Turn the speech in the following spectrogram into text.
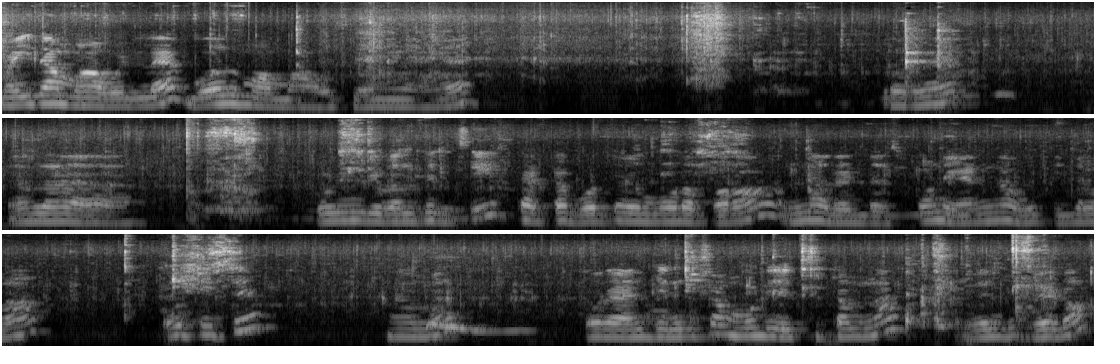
மைதா மாவு இல்லை கோதுமை மாவு சேமியாங்க. ஒரு நல்லா புழிஞ்சு வந்துருச்சு. தட்டை போட்டு மூட போகிறோம் இன்னும் ரெண்டு ஸ்பூன் எண்ணெய் ஊற்றிக்கலாம் ஊற்றிட்டு நம்ம ஒரு அஞ்சு நிமிஷம் மூடி வச்சுட்டோம்னா வெந்து போயிடும்.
